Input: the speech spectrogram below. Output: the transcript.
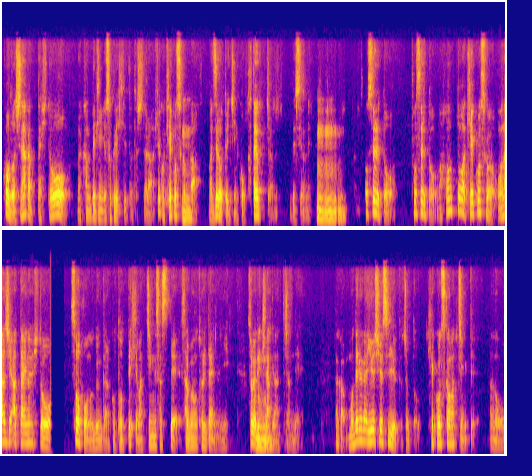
行動をしなかった人をまあ完璧に予測できてたとしたら、結構傾向スコアがまあ0と1にこう偏っちゃうんですよね。うんうんそうすると、そうすると、まあ、本当は傾向スコアが同じ値の人を双方の群からこう取ってきてマッチングさせて差分を取りたいのに、それができなくなっちゃうんで、なんかモデルが優秀すぎるとちょっと傾向スコアマッチングってあの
